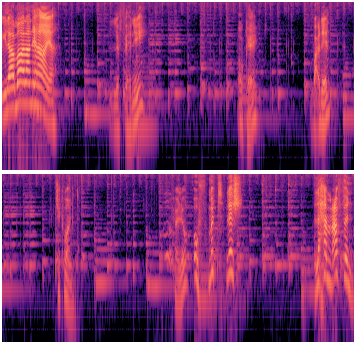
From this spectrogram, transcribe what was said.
إلى ما لا نهاية. نلف هني. okay. وبعدين؟ checkpoint حلو. أوف مت. ليش؟ لحم معفن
